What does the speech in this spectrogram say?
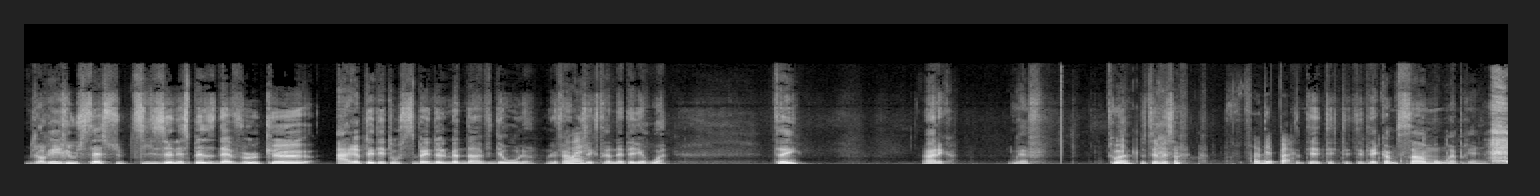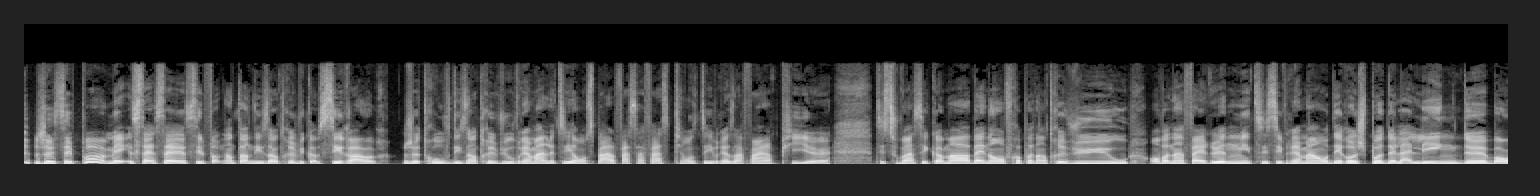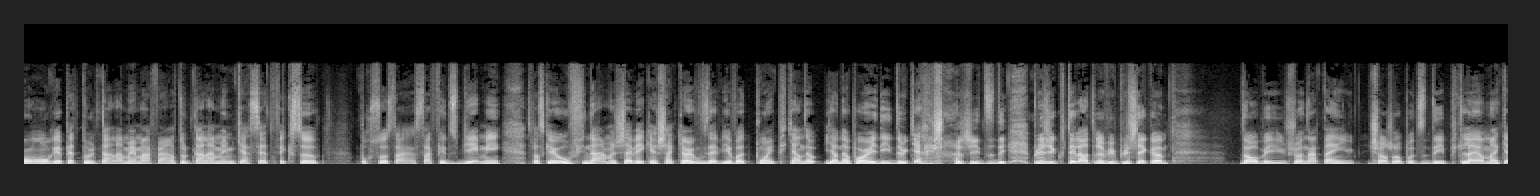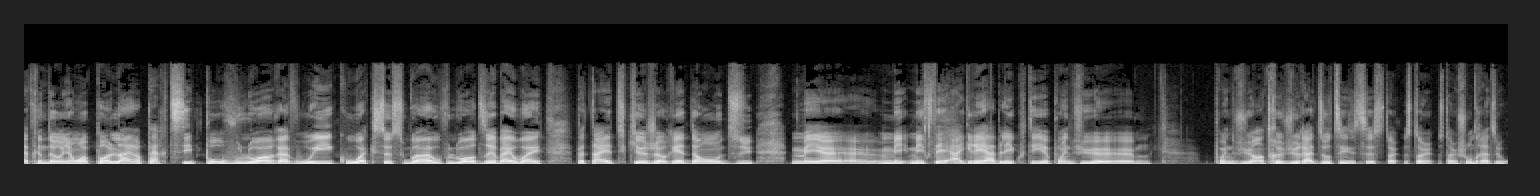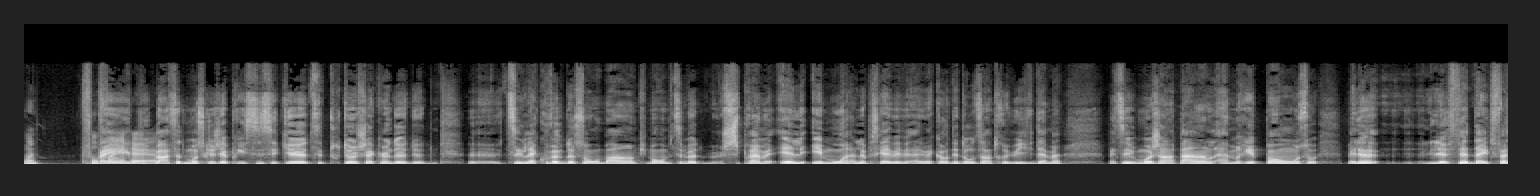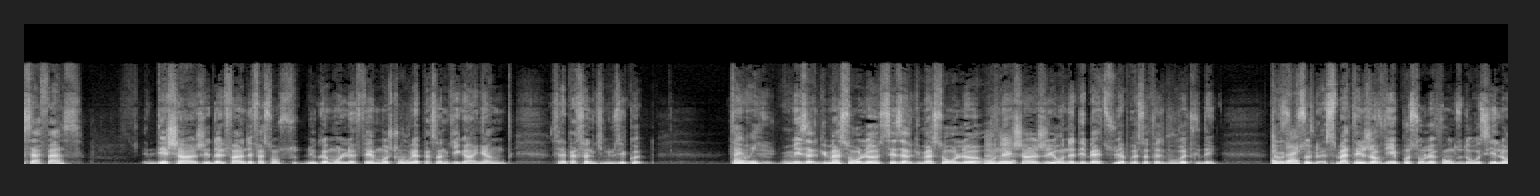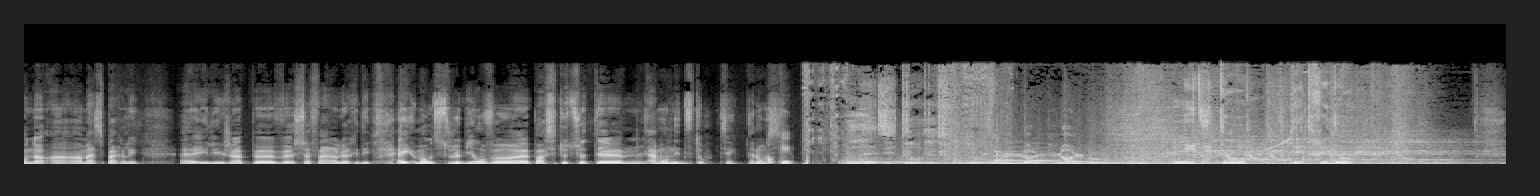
j'aurais réussi à subtiliser une espèce d'aveu que elle aurait peut-être été aussi bien de le mettre dans la vidéo, là, le fameux Ouais. extrait de Nathalie Roy. Tu sais? Ah, d'accord. Bref. Toi, tu aimé ça? Ça dépend. T'étais comme sans mots après. Je sais pas, mais ça, ça- c'est le fun d'entendre des entrevues comme c'est rare, je trouve, des entrevues où vraiment, là, tu sais, on se parle face à face, puis on se dit les vraies affaires, puis euh, tu sais, souvent c'est comme ah ben non, on fera pas d'entrevue ou on va en faire une, mais tu sais, c'est vraiment on déroge pas de la ligne de bon, on répète tout le temps la même affaire, tout le temps la même cassette, fait que ça. Pour ça, ça, ça fait du bien, mais c'est parce qu'au final, moi, je savais que chacun, vous aviez votre point, puis qu'il y en en a pas un des deux qui allait changer d'idée. Plus j'écoutais l'entrevue, plus j'étais comme, non, mais Jonathan, il ne changera pas d'idée. Puis clairement, Catherine Dorion a pas l'air partie pour vouloir avouer quoi que ce soit ou vouloir dire, ben ouais, peut-être que j'aurais donc dû. Mais, euh, mais, mais c'était agréable à écouter, euh, point de vue, euh, point de vue entrevue radio. C'est un, un, un show de radio, hein? Faut Ben, faire. puis, euh, ben, en fait, moi, ce que j'apprécie, c'est que tout un chacun de, de, euh, tire la couvercle de son banc. Puis bon, me- je prends elle et moi, là, parce qu'elle avait, accordé d'autres entrevues, évidemment. Mais tu sais, moi, j'en parle, elle me répond. sur- Mais là, le fait d'être face à face, d'échanger, de le faire de façon soutenue comme on le fait, moi, je trouve que la personne qui est gagnante, c'est la personne qui nous écoute. Ben oui. Mm-hmm. Mes arguments sont là, ces arguments sont là, on a échangé, on a débattu, après ça, faites-vous votre idée. Tu sais, Exact. c'est pour ça que ce matin, je reviens pas sur le fond du dossier. Là, on a en, en masse parlé euh, et les gens peuvent se faire leur idée. Hey, Maud, si tu veux bien, on va euh, passer tout de suite euh, à mon édito. Tiens, allons-y. OK. L'édito de Trudeau. L'édito de Trudeau.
